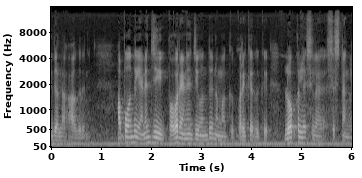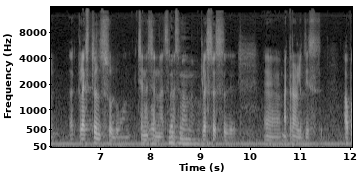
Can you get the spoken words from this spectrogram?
இதெல்லாம் ஆகுதுங்க. அப்போ வந்து எனர்ஜி பவர் எனர்ஜி வந்து நமக்கு குறைக்கிறதுக்கு லோக்கல்லே சில சிஸ்டங்கள் கிளஸ்டர்ஸ் சொல்லுவாங்க. சின்ன சின்ன சின்ன சின்ன கிளஸ்டர்ஸ் மெத்தடாலஜிஸ் அப்போ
